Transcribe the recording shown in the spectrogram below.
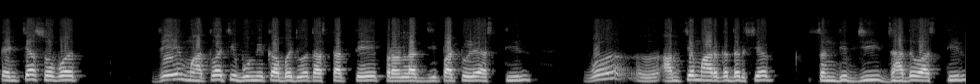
त्यांच्यासोबत जे महत्वाची भूमिका बजावत असतात ते प्रल्हादजी पाटोळे असतील व आमचे मार्गदर्शक संदीपजी जाधव असतील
